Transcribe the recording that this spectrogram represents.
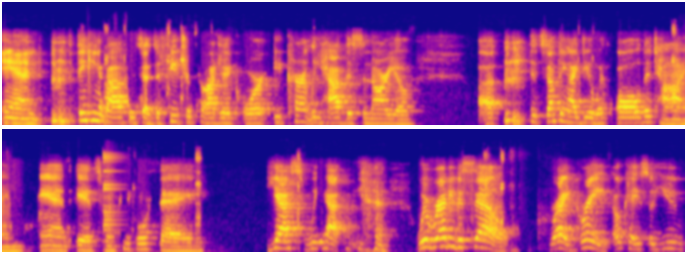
and thinking about this as a future project or you currently have this scenario, uh, it's something I deal with all the time, and it's when people say, "Yes, we have, we're ready to sell." Right, great. Okay, so you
